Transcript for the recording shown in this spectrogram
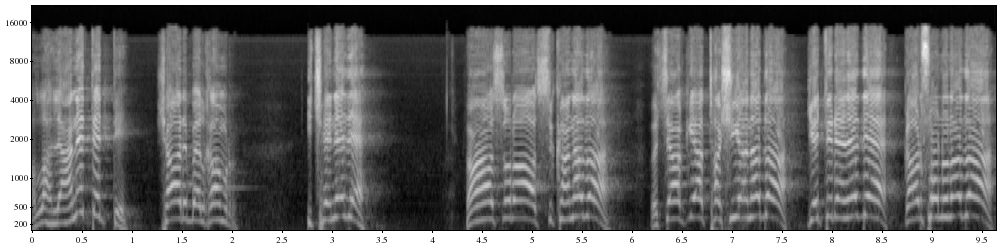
Allah lanet etti. Şaribel hamr. İçene de ve asıra sıkana da ve şakıya taşıyana da getirene de garsonuna da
